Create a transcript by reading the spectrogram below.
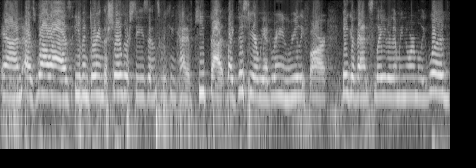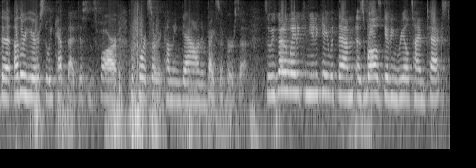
And as well as even during the shoulder seasons, we can kind of keep that. Like this year, we had rain really far, big events later than we normally would the other years, so we kept that distance far before it started coming down and vice versa. So we've got a way to communicate with them as well as giving real time text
